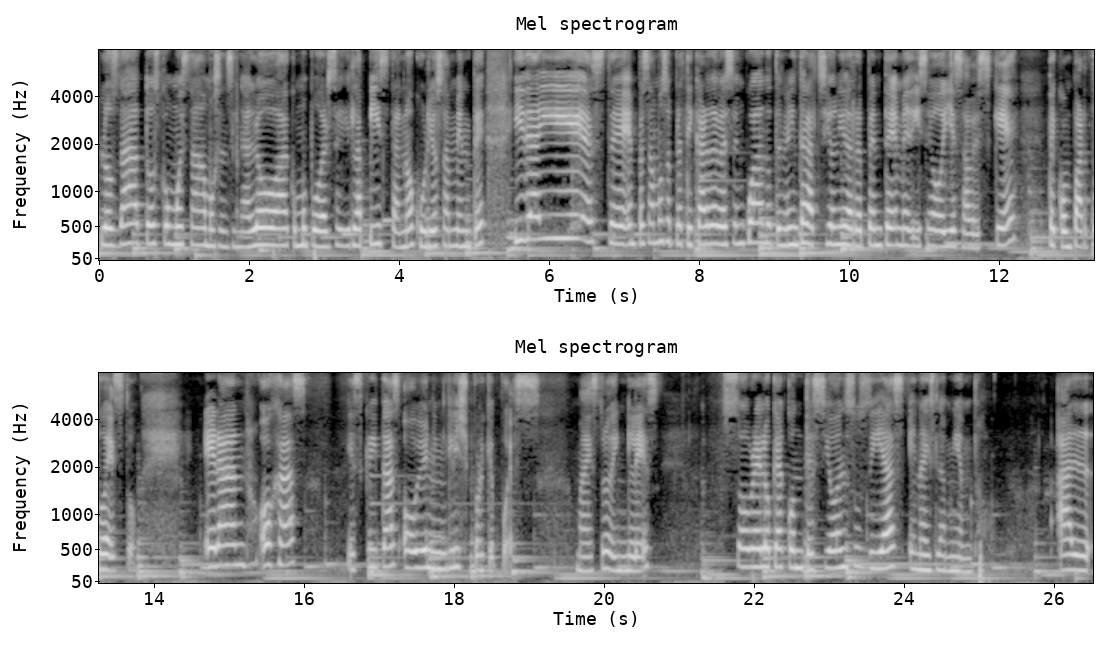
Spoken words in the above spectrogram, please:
los datos, cómo estábamos en Sinaloa, cómo poder seguir la pista, ¿no? Curiosamente. Y de ahí este, empezamos a platicar de vez en cuando, tener interacción y de repente me dice, oye, ¿sabes qué? Te comparto esto. Eran hojas escritas, obvio en inglés, porque pues, maestro de inglés sobre lo que aconteció en sus días en aislamiento al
